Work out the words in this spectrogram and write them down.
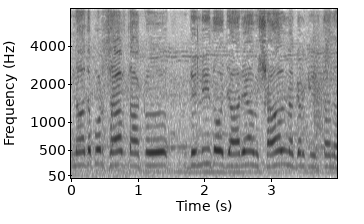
ਅਨੰਦਪੁਰ ਸਾਹਿਬ ਤੱਕ ਦਿੱਲੀ ਤੋਂ ਜਾ ਰਿਹਾ ਵਿਸ਼ਾਲ ਨਗਰ ਕੀਰਤਨ।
